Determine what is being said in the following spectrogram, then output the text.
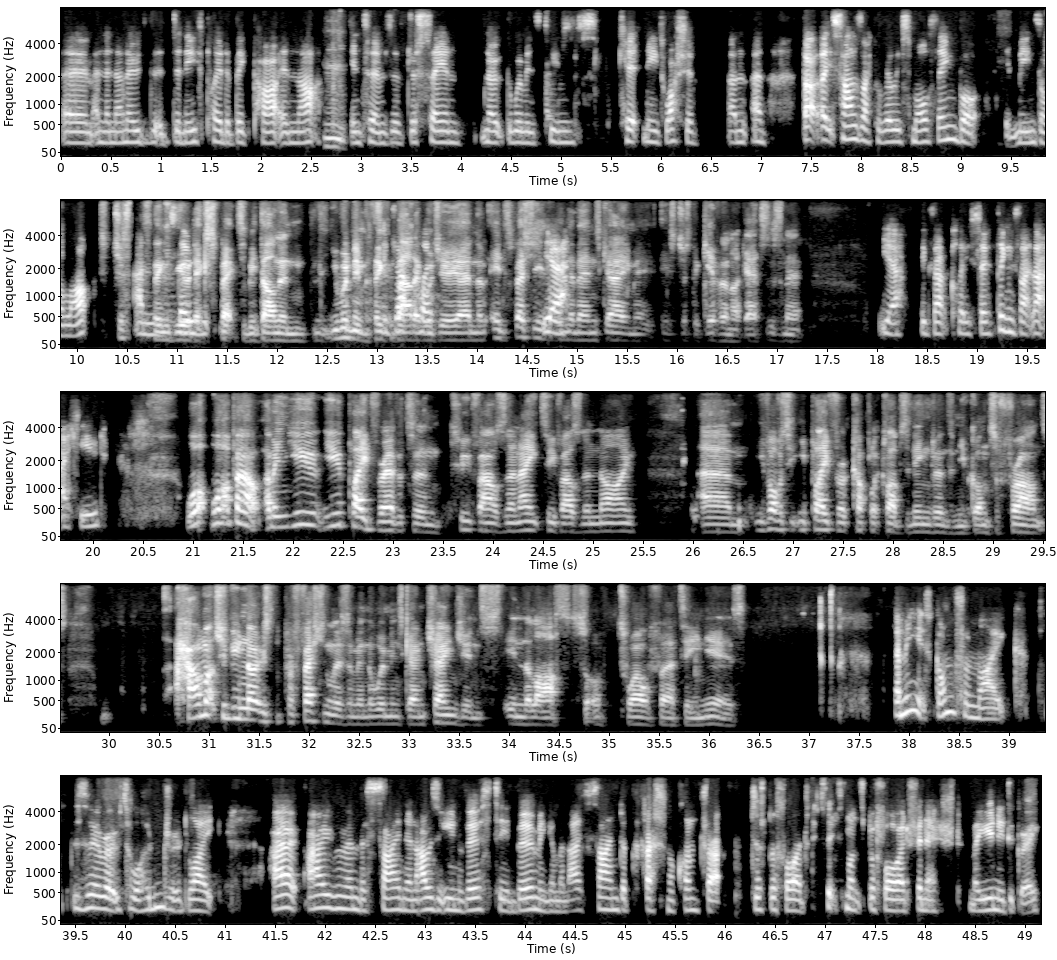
Um, and then I know that Denise played a big part in that, Mm. in terms of just saying, no, the women's team's kit needs washing, and and that it sounds like a really small thing, but it means a lot. Just And things you would expect to be done, and you wouldn't even think about it, would you? And especially Yeah. in the men's game, it, it's just a given, I guess, isn't it? Yeah, exactly. So things like that are huge. What What about? I mean, you you played for Everton 2008, 2009. Um, you've obviously you played for a couple of clubs in England, and you've gone to France. How much have you noticed the professionalism in the women's game changing in the last sort of 12, 13 years? I mean, it's gone from like zero to 100. Like, I, I remember signing, I was at university in Birmingham and I signed a professional contract just before I'd, six months before I'd finished my uni degree.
